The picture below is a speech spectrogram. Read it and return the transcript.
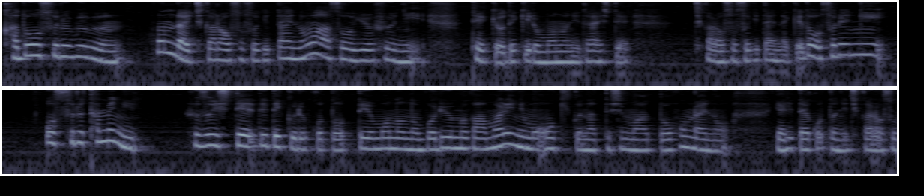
稼働する部分本来力を注ぎたいのはそういうふうに提供できるものに対して力を注ぎたいんだけどそれにをするために付随して出てくることっていうもののボリュームがあまりにも大きくなってしまうと本来のやりたいことに力を注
